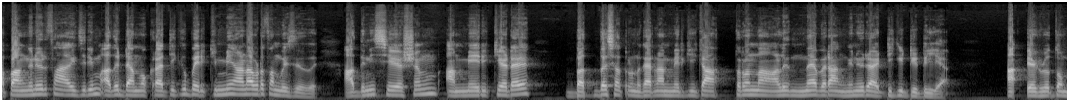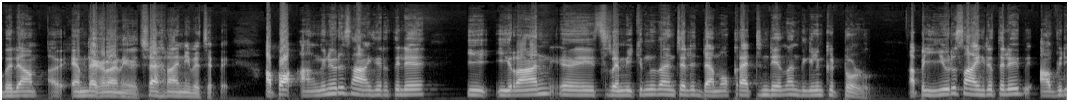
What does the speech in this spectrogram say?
അപ്പൊ അങ്ങനെ ഒരു സാഹചര്യം അത് ഡെമോക്രാറ്റിക് ഭരിക്കുമ്പോഴാണ് അവിടെ സംഭവിച്ചത്. അതിനുശേഷം അമേരിക്കയുടെ ബദ്ധശത്രുണ്ട്. കാരണം അമേരിക്കക്ക് അത്ര നാൾ ഇന്നേ വരെ അങ്ങനെ ഒരു അടി കിട്ടിയിട്ടില്ല. എഴുപത്തി ഒമ്പതിൽ ടെഹ്റാനി വെച്ച്. ടെഹ്റാനി വെച്ചിട്ട്. അപ്പോൾ അങ്ങനെ ഒരു സാഹചര്യത്തിൽ ഈ ഇറാൻ ശ്രമിക്കുന്നത് വെച്ചാൽ ഡെമോക്രാറ്റിന്റെ എന്തെങ്കിലും കിട്ടുള്ളൂ. അപ്പോൾ ഈ ഒരു സാഹചര്യത്തിൽ അവർ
